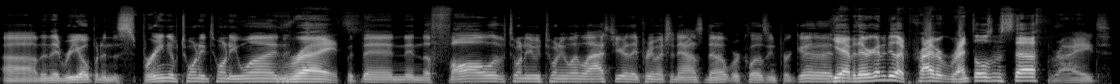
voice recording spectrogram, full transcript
Um, then they reopened in the spring of 2021. Right. But then in the fall of 2021 last year, they pretty much announced, no, we're closing for good. yeah, but they were going to do like private rentals and stuff. Right.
